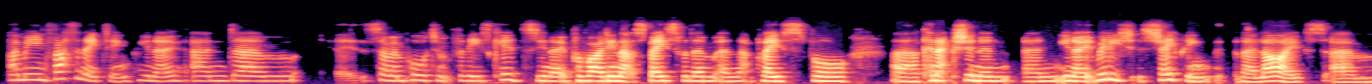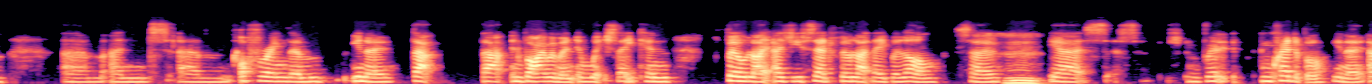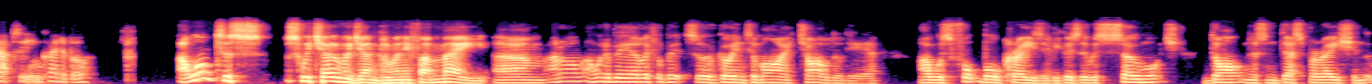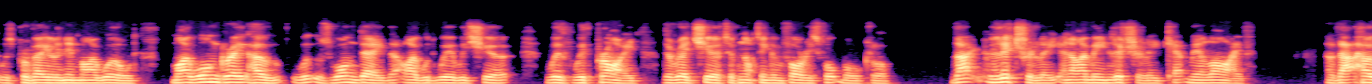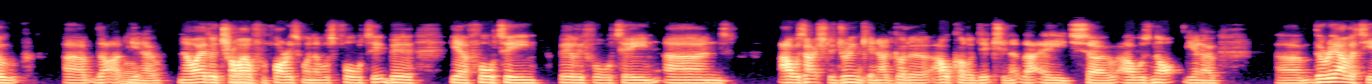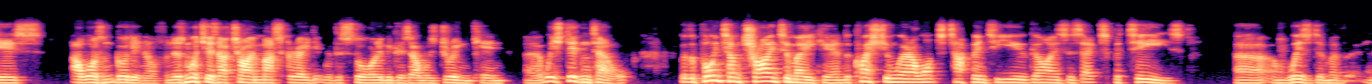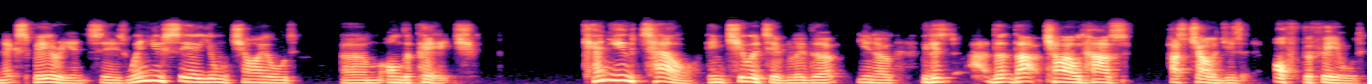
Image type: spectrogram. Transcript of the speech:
i mean fascinating you know and um it's so important for these kids you know providing that space for them and that place for uh, connection and and you know it really is shaping their lives um um, and um, offering them, you know, that that environment in which they can feel like, as you said, feel like they belong. So mm. yeah, it's, it's, incredible, you know, absolutely incredible. I want to s- switch over, gentlemen, if I may. Um, and I, I want to be a little bit sort of go into my childhood here. I was football crazy because there was so much darkness and desperation that was prevailing in my world my one great hope was one day that I would wear with shirt with with pride the red shirt of Nottingham Forest Football Club. That literally, and I mean literally, kept me alive. That hope uh, that wow. you know. Now I had a trial wow. for Forest when I was fourteen, be, yeah, fourteen, barely fourteen, and I was actually drinking. I'd got an alcohol addiction at that age, so I was not, you know. Um, the reality is, I wasn't good enough. And as much as I try and masquerade it with the story because I was drinking, uh, which didn't help, but the point I'm trying to make here, and the question where I want to tap into you guys as expertise uh, and wisdom of, and experience is when you see a young child um, on the pitch, can you tell intuitively that you know because that that child has has challenges off the field?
